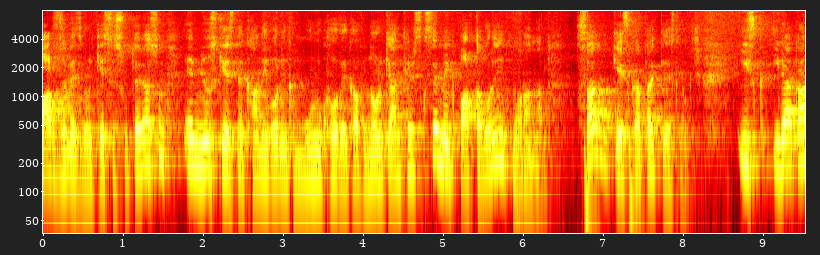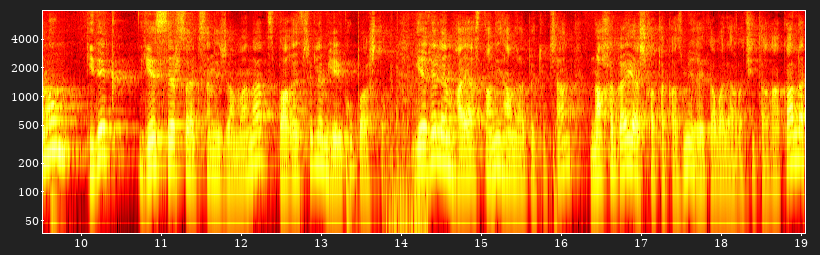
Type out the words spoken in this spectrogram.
Պարզվեց, որ կեսը սուտ էր ասում, այն մյուս կեսն է, քանի որ ինքը մուրուքով եկավ նոր կյանքեր սկսել, մենք պարտավոր էինք մոռանալ։ Սա կես կատա, կես լուրջ։ Իսկ իրականում, գիտեք, ես Սերժ Սարգսյանի ժամանակ զբաղեցրել եմ երկու պաշտոն։ Եղել եմ Հայաստանի Հանրապետության նախագահի աշխատակազմի ղեկավարի առաջի տաղակալը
